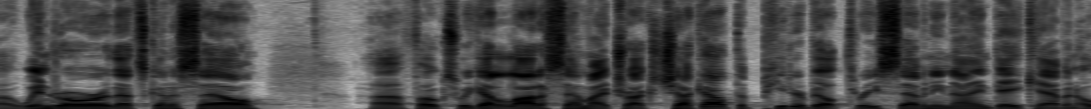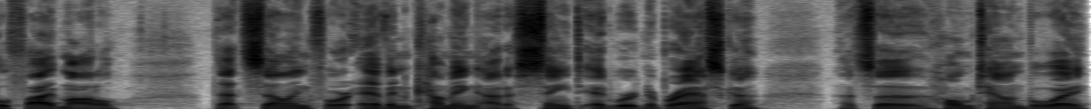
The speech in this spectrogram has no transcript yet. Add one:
windrower that's going to sell. Uh, folks, we got a lot of semi trucks. Check out the Peterbilt 379 day cabin 05 model that's selling for Evan Cumming out of St. Edward, Nebraska. That's a hometown boy.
